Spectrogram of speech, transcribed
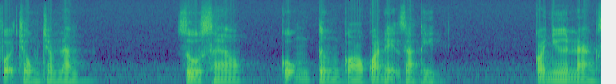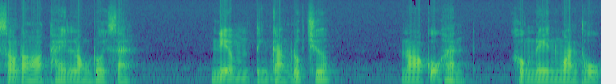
vợ chồng trăm năm. Dù sao, Cũng từng có quan hệ gia thịt. Coi như nàng sau đó thay lòng đổi dạ. Niệm tình cảm lúc trước, Nó cũng hẳn Không nên ngoan thủ.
